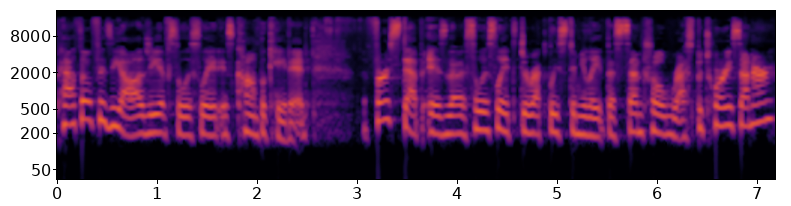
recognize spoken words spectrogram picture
Pathophysiology of salicylate is complicated. The first step is the salicylates directly stimulate the central respiratory center.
